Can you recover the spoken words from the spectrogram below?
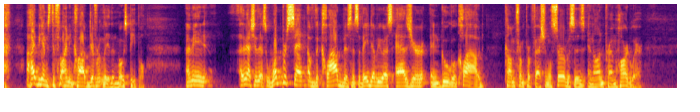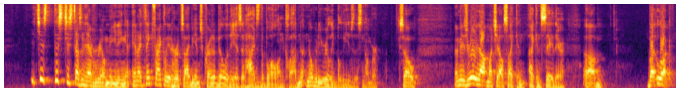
IBM's defining cloud differently than most people. I mean, let me ask you this, what percent of the cloud business of AWS, Azure, and Google Cloud come from professional services and on-prem hardware? It just, this just doesn't have real meaning, and I think frankly it hurts IBM's credibility as it hides the ball on cloud. No, nobody really believes this number. So, I mean, there's really not much else I can, I can say there. Um, but look,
